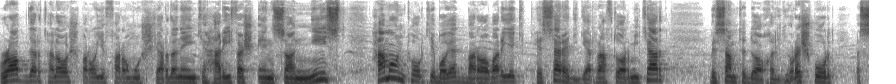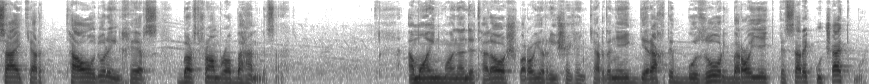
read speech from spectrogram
راب در تلاش برای فراموش کردن اینکه حریفش انسان نیست همانطور که باید برابر یک پسر دیگر رفتار می‌کرد به سمت داخل یورش برد و سعی کرد تعادل این خرس برترام را به هم بزند. اما این مانند تلاش برای ریشهکن کردن یک درخت بزرگ برای یک پسر کوچک بود.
